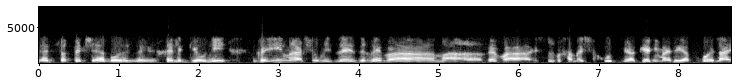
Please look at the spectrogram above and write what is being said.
אין ספק שהיה בו איזה חלק גאוני, ואם משהו מזה, איזה רבע, מה, רבע, 25 אחוז מהגנים האלה יעברו אליי,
